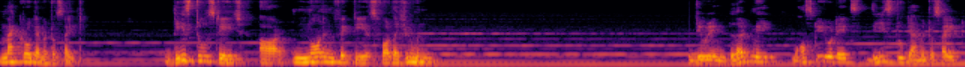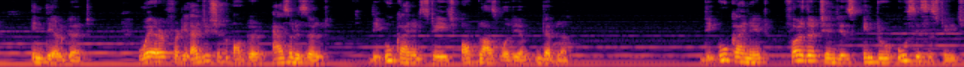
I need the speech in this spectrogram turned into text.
macrogametocyte. These two stages are non-infectious for the human During blood meal, mosquito takes these two gametocytes in their gut, where fertilization occurs as a result, the ookinete stage of plasmodium develop. The ookinete further changes into oocyst stage.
